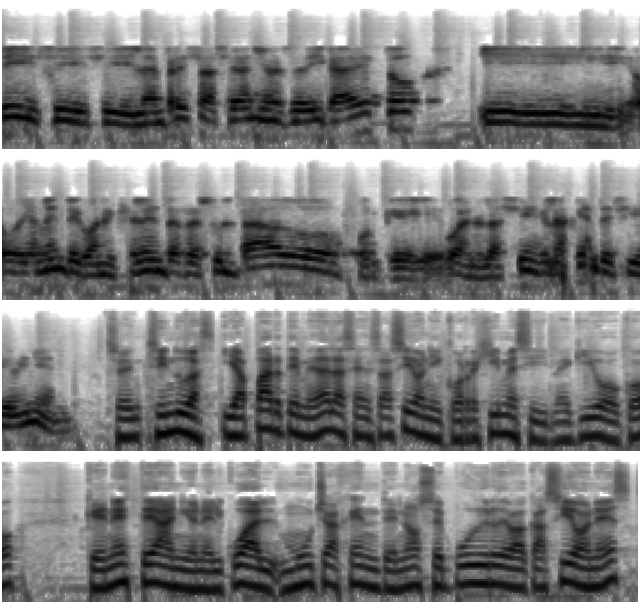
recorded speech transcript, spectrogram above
Sí, sí, sí. La empresa hace años que se dedica a esto y obviamente con excelentes resultados porque, bueno, la, la gente sigue viniendo. Sin, sin dudas. Y aparte me da la sensación, y corregime si me equivoco, que en este año en el cual mucha gente no se pudo ir de vacaciones,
